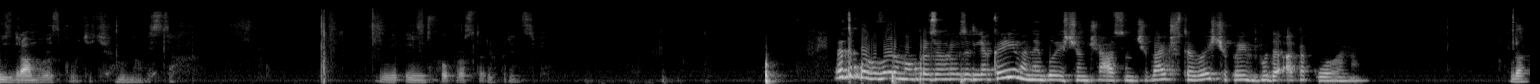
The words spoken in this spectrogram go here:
Якусь драму розкрутять в новостях. І в інфопросторі, в принципі. Давайте поговоримо про загрози для Києва найближчим часом. Чи бачите ви, що Київ буде атаковано? Да.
